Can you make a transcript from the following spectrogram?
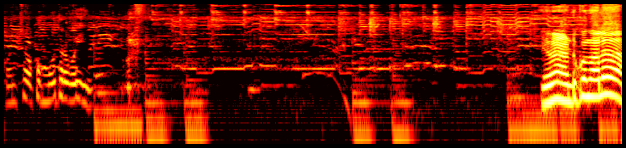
కొంచెం ఒక మూతర పోయి. ఏమైనా అంటుకుందా లేదా?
